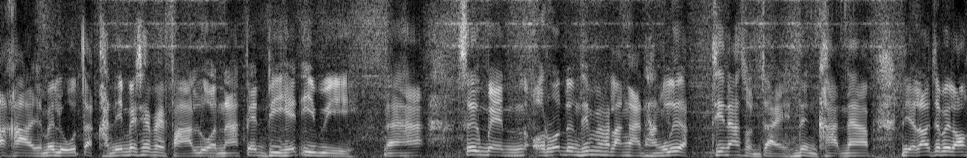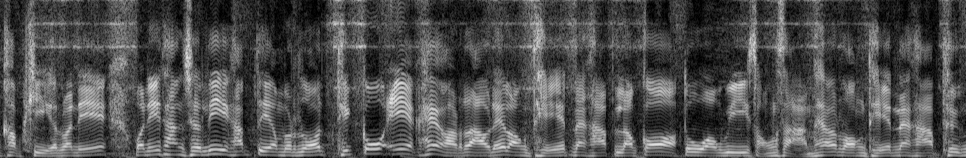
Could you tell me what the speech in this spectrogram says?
ราคายังไม่รู้แต่คันนี้ไม่ใช่ไฟฟ้าล้วนนะ เป็น PHEV นะฮะซึ่งเป็นรถหนึ่งที่เป็นพลังงานทางเลือกที่น่าสนใจ 1 คันนะครับ เดี๋ยวเราจะไปลองขับขี่กันวันนี้ วันนี้ทางเชอรี่ครับเตรียมรถทิกโก้เอกให้กับเราได้ลองเทสนะครับแล้วก็ตัว V23 ให้ลองเทสนะครับถึง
